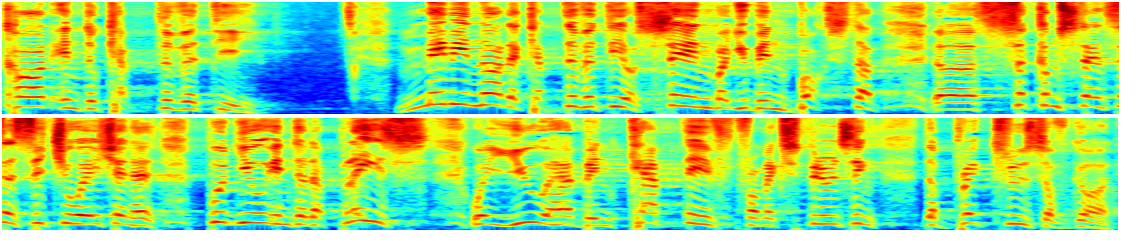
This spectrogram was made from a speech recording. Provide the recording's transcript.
caught into captivity Maybe not a captivity of sin, but you've been boxed up. Uh, circumstances, situation has put you into the place where you have been captive from experiencing the breakthroughs of God.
